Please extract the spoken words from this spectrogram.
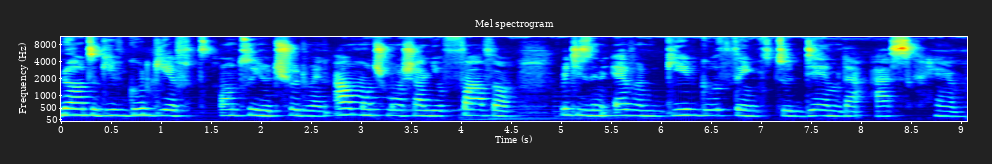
know how to give good gifts unto your children, how much more shall your Father, which is in heaven, give good things to them that ask him?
